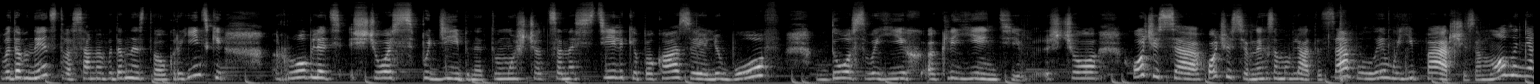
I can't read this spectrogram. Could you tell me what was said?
видавництва, саме видавництва українські, роблять щось подібне, тому що це настільки показує любов до своїх е, клієнтів, що хочеться, хочеться в них замовляти. Це були мої перші замовлення,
